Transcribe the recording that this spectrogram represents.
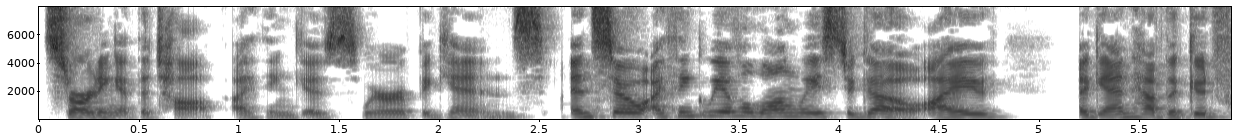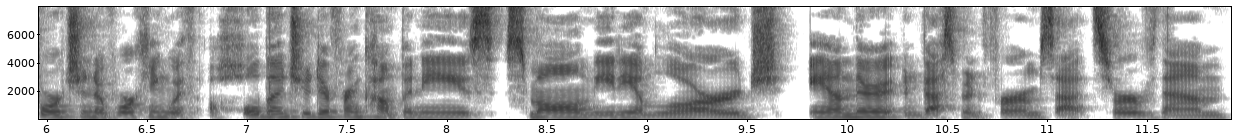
starting at the top, I think is where it begins. And so I think we have a long ways to go. I, again, have the good fortune of working with a whole bunch of different companies, small, medium, large, and their investment firms that serve them.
